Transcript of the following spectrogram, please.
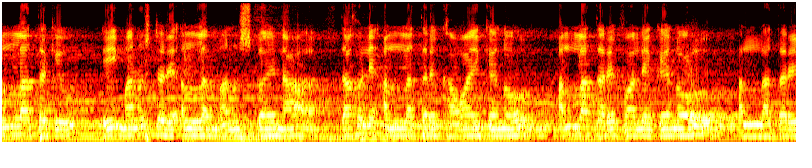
আল্লাহ তাকেও এই মানুষটারে আল্লাহ মানুষ কয় না, তাহলে আল্লাহ তারে খাওয়ায় কেন? আল্লাহ তারে ফালে কেন? আল্লাহ তারে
